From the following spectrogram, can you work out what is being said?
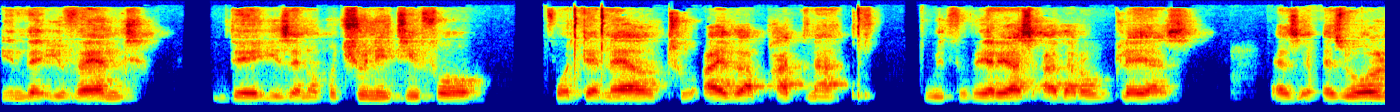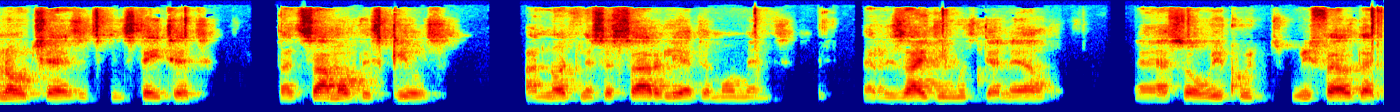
In the event there is an opportunity for for Denel to either partner with various other role players. As, as we all know, chairs, it's been stated that some of the skills are not necessarily at the moment uh, residing with Denel. Uh, so we could, we felt that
